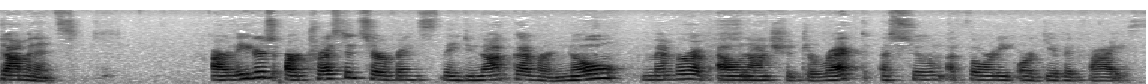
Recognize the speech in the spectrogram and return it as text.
Dominance. Our leaders are trusted servants. They do not govern. No member of Al Anon should direct, assume authority, or give advice.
